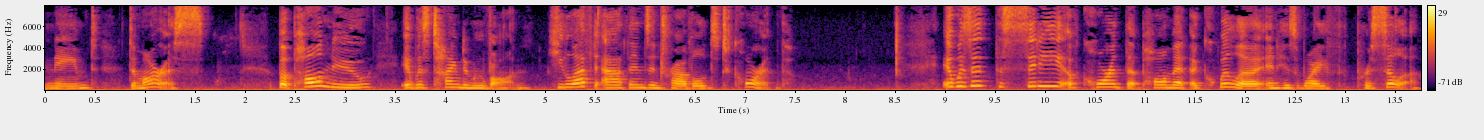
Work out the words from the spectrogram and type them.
named Damaris. But Paul knew it was time to move on. He left Athens and traveled to Corinth. It was at the city of Corinth that Paul met Aquila and his wife Priscilla,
